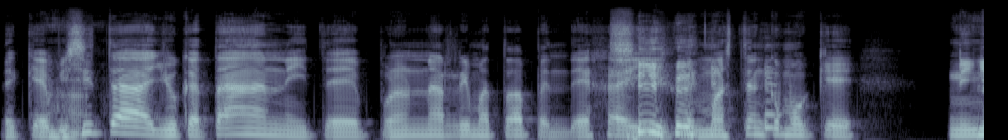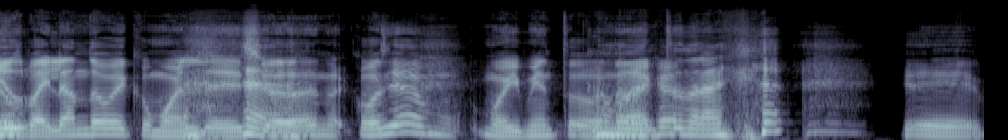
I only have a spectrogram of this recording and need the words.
de que Ajá. visita Yucatán y te ponen una rima toda pendeja y te muestran como que Niños Yo- bailando, güey, como el de Ciudadano. ¿Cómo se llama? Movimiento como Naranja. Movimiento naranja, que,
